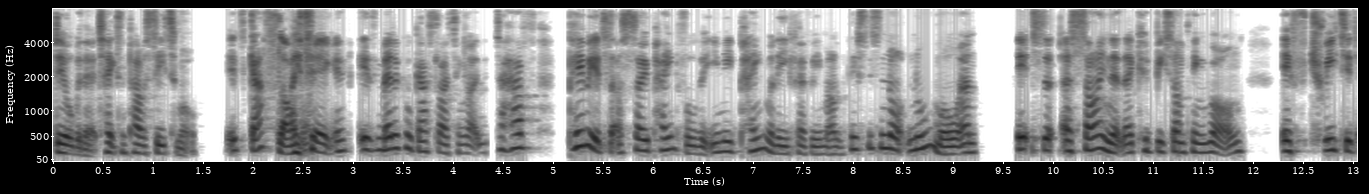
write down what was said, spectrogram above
deal with it, take some paracetamol. It's gaslighting. It's medical gaslighting. Like to have periods that are so painful that you need pain relief every month. This is not normal. And it's a, sign that there could be something wrong. If treated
